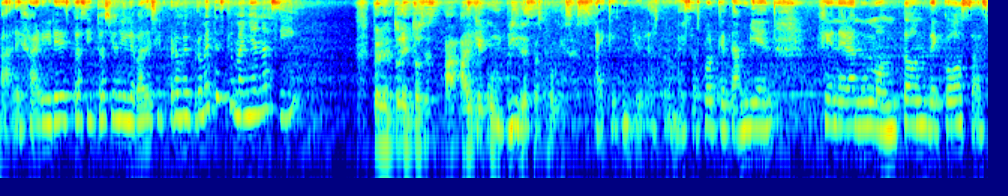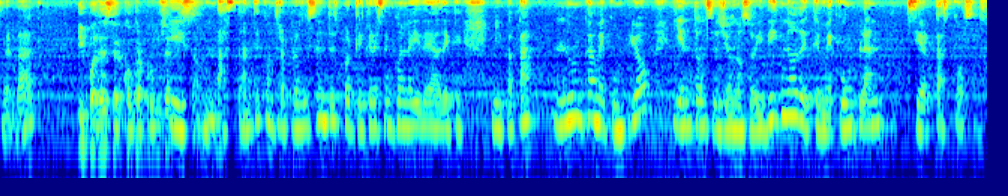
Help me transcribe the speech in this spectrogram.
va a dejar ir esta situación y le va a decir, pero me prometes que mañana sí, Pero ento- entonces hay que cumplir esas promesas. hay que cumplir las promesas porque también generan un montón de cosas, ¿verdad? Y pueden ser contraproducentes. Y son bastante contraproducentes porque crecen con la idea de que mi papá nunca me cumplió y entonces yo no soy digno de que me cumplan ciertas cosas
